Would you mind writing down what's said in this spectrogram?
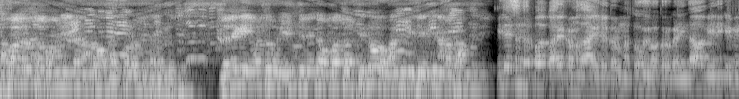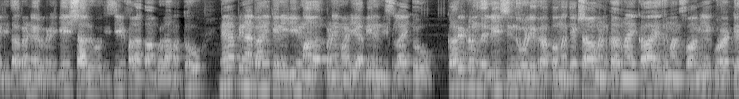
ಸಹೋದರತ್ವ ಭಾವನೆಯಿಂದ ನಾನು ಕರ್ಕೊಂಡು ಹೋಗಿರ್ತಕ್ಕಂಥದ್ದು ಜೊತೆಗೆ ಇವತ್ತು ಎಂಟರಿಂದ ಒಂಬತ್ತು ವರ್ಷದ್ದು ವಾಲ್ಮೀಕಿ ಜಯಂತಿ ನಮ್ಮ ಗ್ರಾಮದಲ್ಲಿ. ಇದೇ ಸಂದರ್ಭ ಕಾರ್ಯಕ್ರಮದ ಆಯೋಜಕರು ಮತ್ತು ಯುವಕರುಗಳಿಂದ ವೇದಿಕೆ ಮೇಲಿದ್ದ ಗಣ್ಯರುಗಳಿಗೆ ಶಾಲು ಹೊದಿಸಿ ಫಲತಾಂಬೂಲ ಮತ್ತು ನೆನಪಿನ ಕಾಣಿಕೆ ನೀಡಿ ಮಾಲಾರ್ಪಣೆ ಮಾಡಿ ಅಭಿನಂದಿಸಲಾಯಿತು. ಕಾರ್ಯಕ್ರಮದಲ್ಲಿ ಸಿಂಧುವಳ್ಳಿ ಗ್ರಾಪಂ ಅಧ್ಯಕ್ಷ, ವಣಕಾರ್ ನಾಯ್ಕ, ಯಜಮಾನ್ ಸ್ವಾಮಿ, ಕುರಟ್ಟಿ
